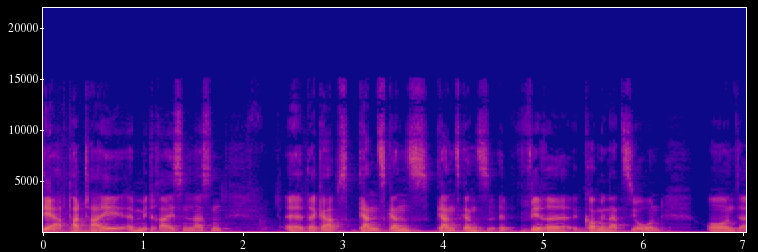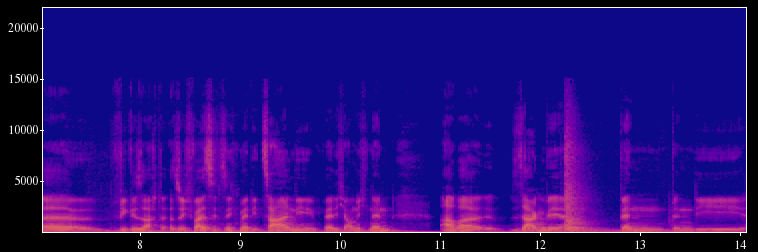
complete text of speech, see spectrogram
der Partei äh, mitreißen lassen? Äh, da gab es ganz, ganz, ganz, ganz wirre Kombinationen. Und wie gesagt, also ich weiß jetzt nicht mehr die Zahlen, die werde ich auch nicht nennen, aber sagen wir, wenn, wenn die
